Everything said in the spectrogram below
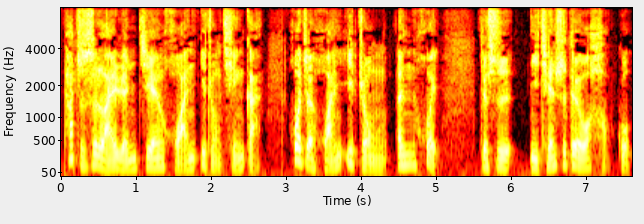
他只是来人间还一种情感，或者还一种恩惠，就是你前世对我好过，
